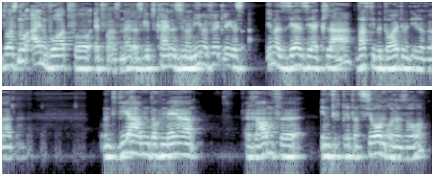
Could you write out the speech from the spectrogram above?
du hast nur ein Wort für etwas, ne? Das gibt keine Synonyme wirklich. Das ist immer sehr, sehr klar, was die bedeuten mit ihren Wörtern. Und wir haben doch mehr Raum für Interpretation oder so.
